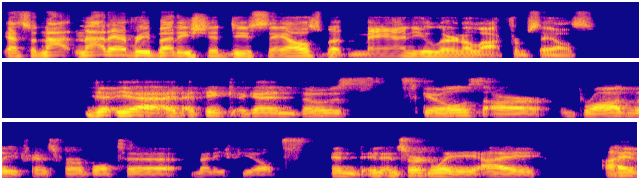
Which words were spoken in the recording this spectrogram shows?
Yeah, so not not everybody should do sales, but man, you learn a lot from sales. Yeah, yeah, I, I think again those skills are broadly transferable to many fields, and and, and certainly I I have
